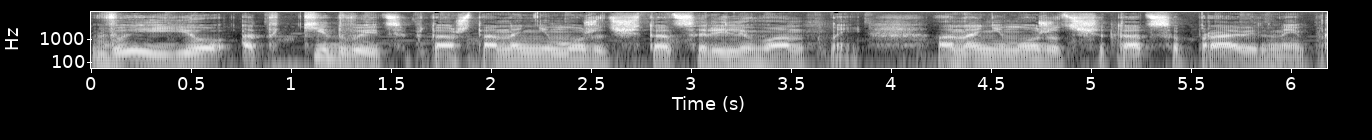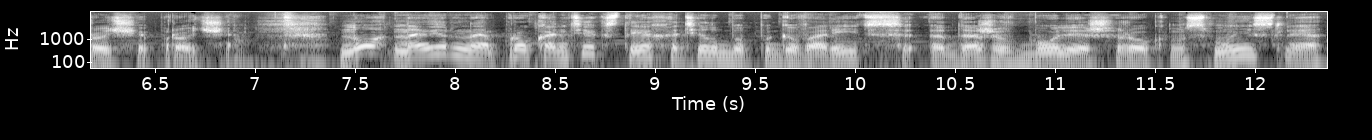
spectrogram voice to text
вы ее откидываете, потому что она не может считаться релевантной, она не может считаться правильной и прочее, прочее. Но, наверное, про контекст я хотел бы поговорить даже в более широком смысле,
